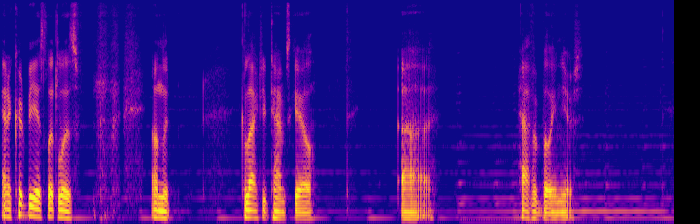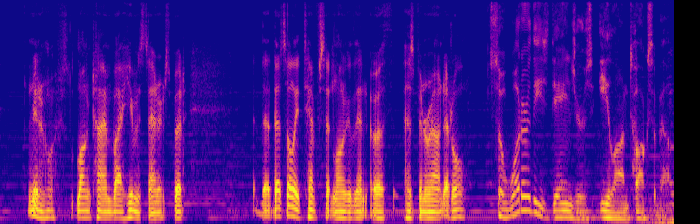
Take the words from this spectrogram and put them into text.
and it could be as little as on the galactic timescale, uh, half a billion years. You know, a long time by human standards, but th- that's only 10% longer than Earth has been around at all. So what are these dangers Elon talks about?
